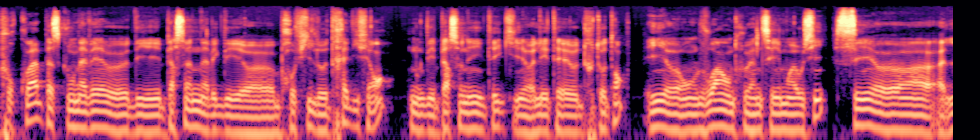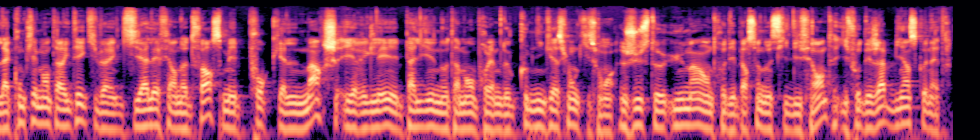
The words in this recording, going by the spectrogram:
Pourquoi? Parce qu'on avait des personnes avec des profils très différents donc des personnalités qui euh, l'étaient euh, tout autant. Et euh, on le voit entre Anne et moi aussi, c'est la complémentarité qui, va, qui allait faire notre force, mais pour qu'elle marche et régler et pallier notamment aux problèmes de communication qui sont juste humains entre des personnes aussi différentes, il faut déjà bien se connaître.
